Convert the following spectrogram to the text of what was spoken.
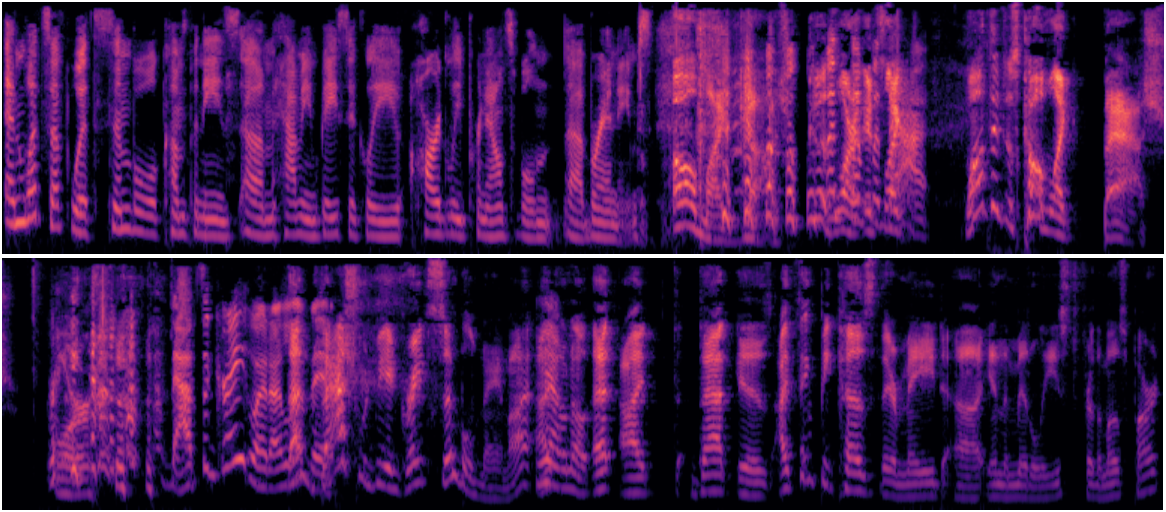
And what's up with cymbal companies um, having basically hardly pronounceable uh, brand names? Oh my gosh. Good lord. It's like, that? why don't they just call them like Bash? Or That's a great one. I love that it. Bash would be a great cymbal name. I, I Yeah. don't know. That I that is I think because they're made uh, in the Middle East for the most part,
